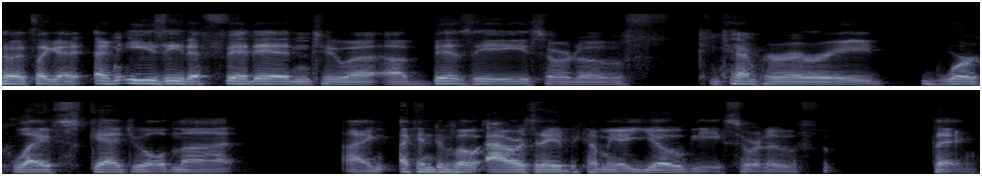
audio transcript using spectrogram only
So it's like a, an easy to fit into a, a busy sort of contemporary work life schedule not I, I can devote hours a day to becoming a yogi sort of thing.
